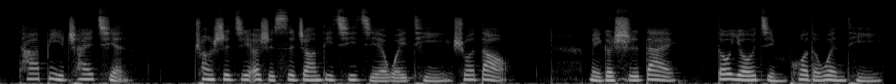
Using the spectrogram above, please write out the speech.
“他必差遣”创世纪二十四章第七节为题，说道：“每个时代都有紧迫的问题，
